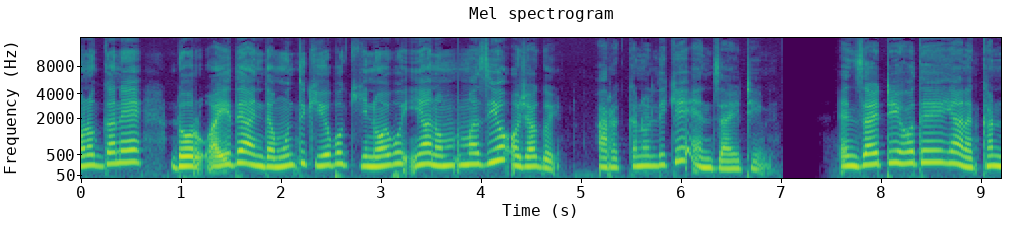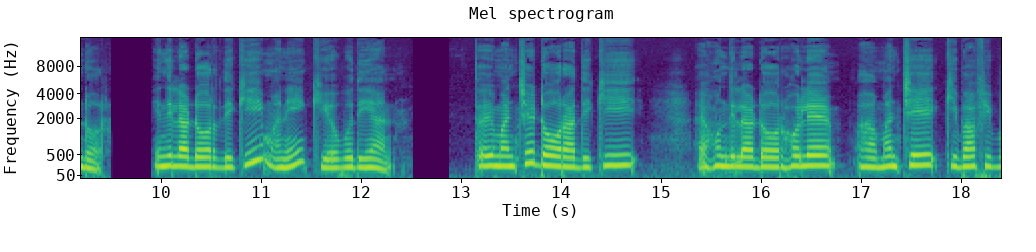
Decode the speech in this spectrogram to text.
অনজ্ঞানে ডর আইদে আইন্দা মনতো কি হব কি নহব ইয়ান মাঝিও অজাগই আর একখানোর দিকে এনজাইটি এনজাইটি হদে ইয়ান একখান ডর। ইন্দিলা ডর দেখি মানে কি হব দিয়ান। তো মানছে ডরা দেখি হন্দিলা ডর হলে মানছে কিবা ফিব।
